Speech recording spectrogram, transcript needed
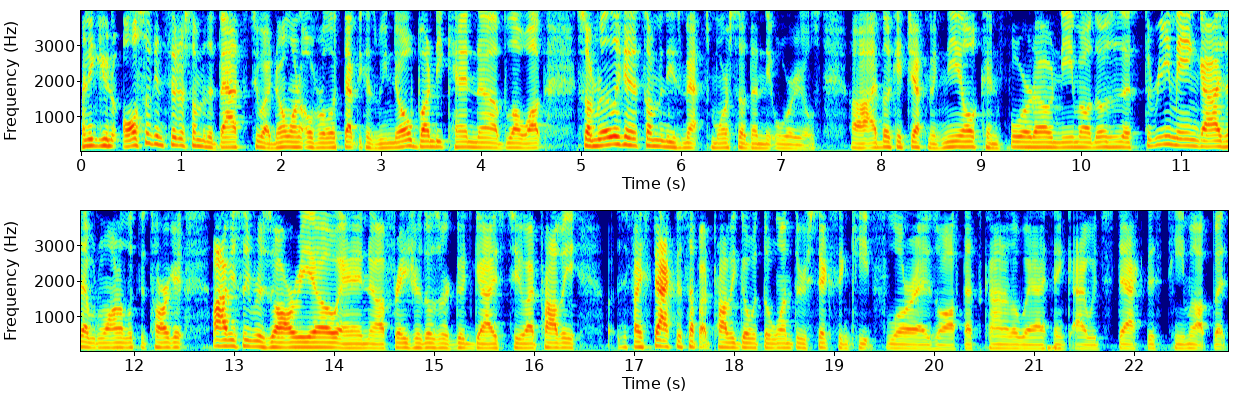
I think you can also consider some of the bats too. I don't want to overlook that because we know Bundy can uh, blow up. So I'm really looking at some of these Mets more so than the Orioles. Uh, I'd look at Jeff McNeil, Conforto, Nimmo. Those are the three main guys I would want to look to target. Obviously Rosario and uh, Frazier, those are good guys too. I'd probably, if I stack this up, I'd probably go with the one through six and keep Flores off. That's kind of the way I think I would stack this team up. But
